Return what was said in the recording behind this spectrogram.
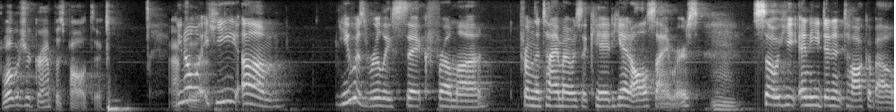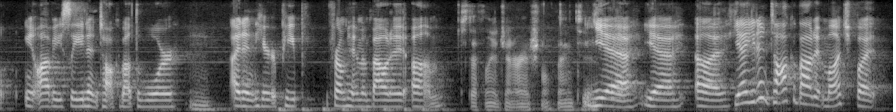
What was your grandpa's politics? you know that? he um he was really sick from uh from the time i was a kid. He had alzheimer's. Mm, so he and he didn't talk about you know obviously he didn't talk about the war. Mm. i didn't hear a peep from him about it um It's definitely a generational thing too. Yeah, yeah, uh, yeah. He didn't talk about it much, but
